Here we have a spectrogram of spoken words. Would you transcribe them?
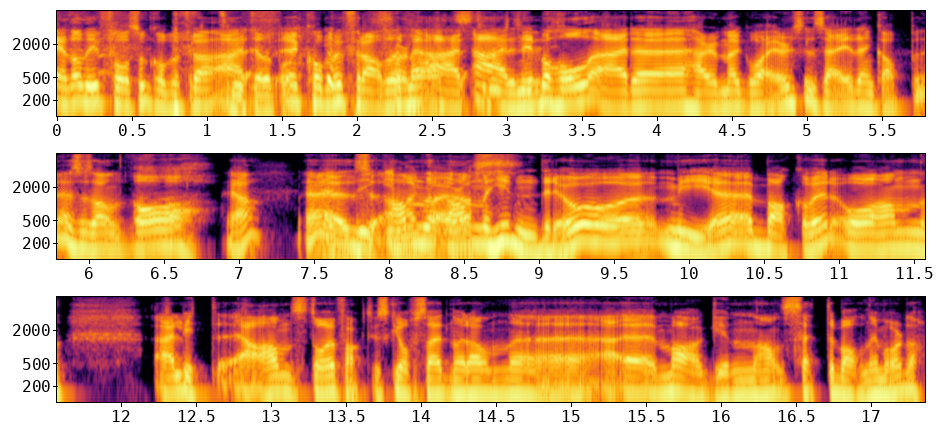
en av de få som kommer fra, er, kommer fra det med ære, æren i behold, er eh, Harry Maguire, syns jeg, i den kampen. Jeg synes han, oh. ja, Jeg han, han hindrer jo mye bakover, og han er litt ja, Han står jo faktisk i offside når han eh, magen hans setter ballen i mål, da.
